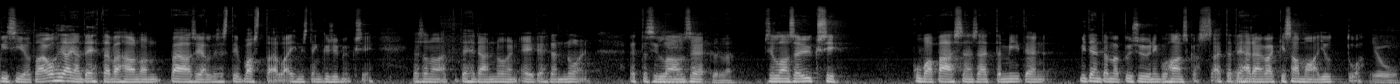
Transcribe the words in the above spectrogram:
visio tai ohjaajan tehtävähän on pääasiallisesti vastailla ihmisten kysymyksiin ja sanoa, että tehdään noin, ei tehdä noin. Että sillä on, mm, se, kyllä. sillä on se yksi kuva päässänsä, että miten miten tämä pysyy niin kuin hanskassa, että tehdään kaikki samaa juttua. Joo.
